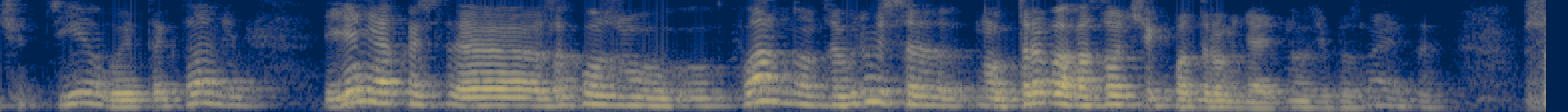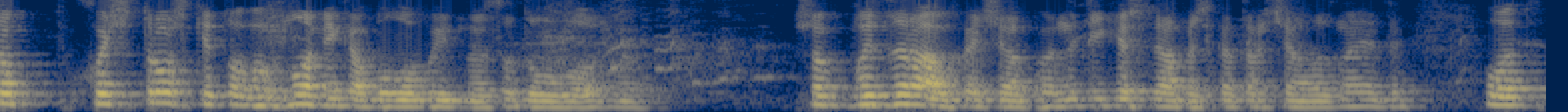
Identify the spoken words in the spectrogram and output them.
чуттєво і так далі. І я якось е, заходжу в ванну, дивлюся, ну, треба газончик подровняти, ну, типу, знаєте, щоб хоч трошки того гноміка було видно садового, ну, щоб визирав хоча б, не тільки шляпочка торчала, знаєте. От.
